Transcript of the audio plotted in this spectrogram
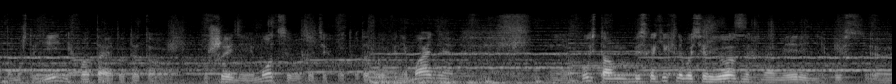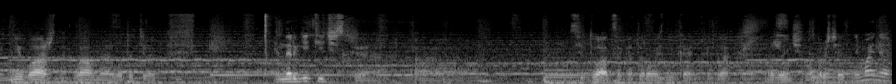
Потому что ей не хватает вот этого пушения эмоций, вот этих вот, вот этого внимания. Э, пусть там без каких-либо серьезных намерений, пусть э, неважно. Главное вот эти вот энергетическая э, ситуация, которая возникает, когда на женщину обращает внимание,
